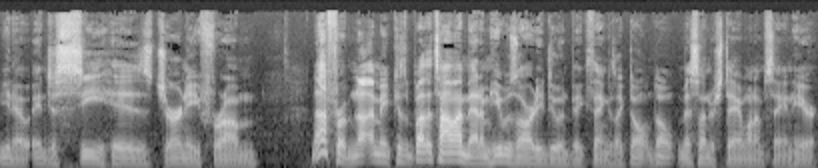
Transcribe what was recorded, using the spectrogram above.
you know, and just see his journey from not from not, I mean, because by the time I met him, he was already doing big things. Like, don't don't misunderstand what I'm saying here.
